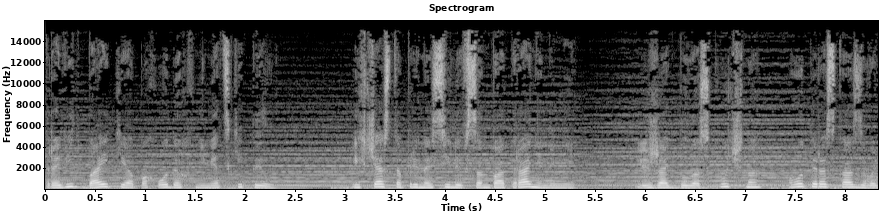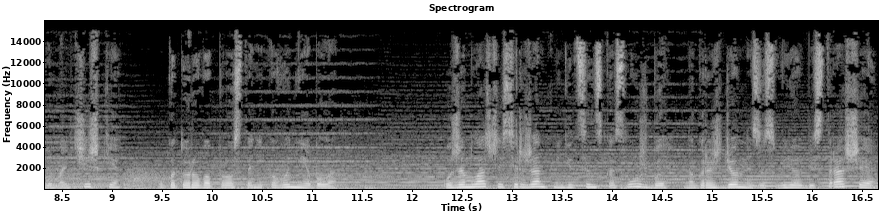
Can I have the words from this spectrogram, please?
травить байки о походах в немецкий тыл. Их часто приносили в Санбат ранеными. Лежать было скучно, вот и рассказывали мальчишке, у которого просто никого не было – уже младший сержант медицинской службы, награжденный за свое бесстрашие,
